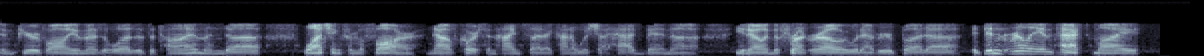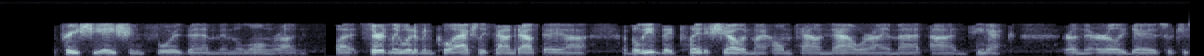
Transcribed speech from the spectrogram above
and PureVolume as it was at the time and uh watching from afar. Now, of course, in hindsight, I kind of wish I had been, uh, you know, in the front row or whatever, but uh it didn't really impact my appreciation for them in the long run. But certainly would have been cool. I actually found out they uh I believe they played a show in my hometown now where I am at uh in Teaneck in the early days, which is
